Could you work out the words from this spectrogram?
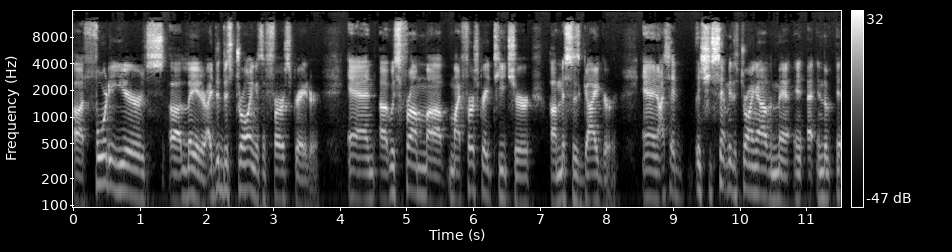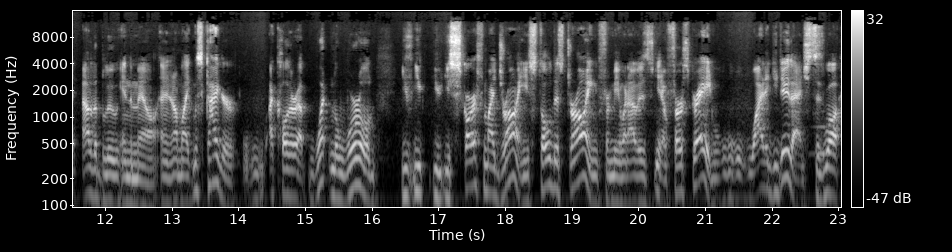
Uh, 40 years uh, later, I did this drawing as a first grader, and uh, it was from uh, my first grade teacher, uh, Mrs. Geiger. And I said, and she sent me this drawing out of the mail, in, in the out of the blue in the mail. And I'm like, Miss Geiger, I called her up. What in the world you, you, you, you scarfed my drawing. You stole this drawing from me when I was, you know, first grade. Why did you do that? And she says, well,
